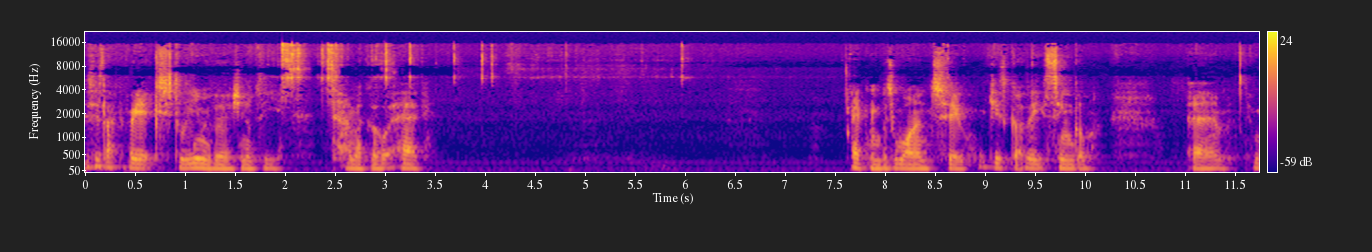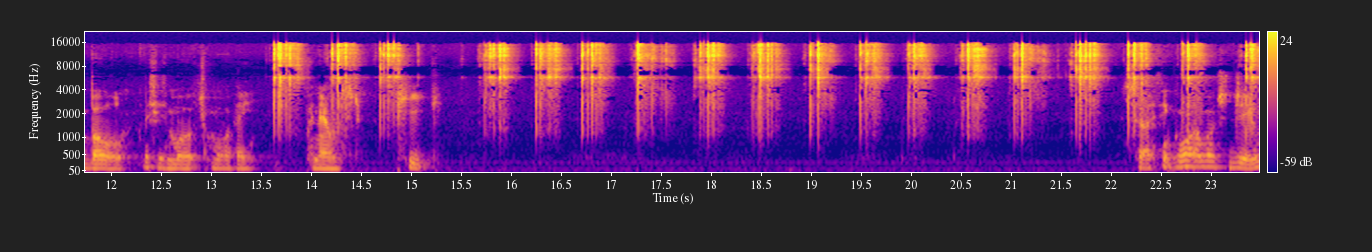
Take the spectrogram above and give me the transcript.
This is like a very extreme version of the Tamago egg. Egg numbers one and two, which has got the single um, bowl. This is much more of a pronounced peak. So I think what I'm going to do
